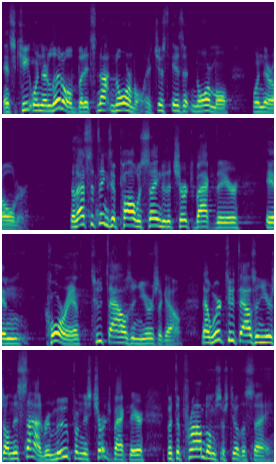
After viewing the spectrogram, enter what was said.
It's cute when they're little, but it's not normal. It just isn't normal when they're older. Now, that's the things that Paul was saying to the church back there in Corinth 2,000 years ago. Now, we're 2,000 years on this side, removed from this church back there, but the problems are still the same.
